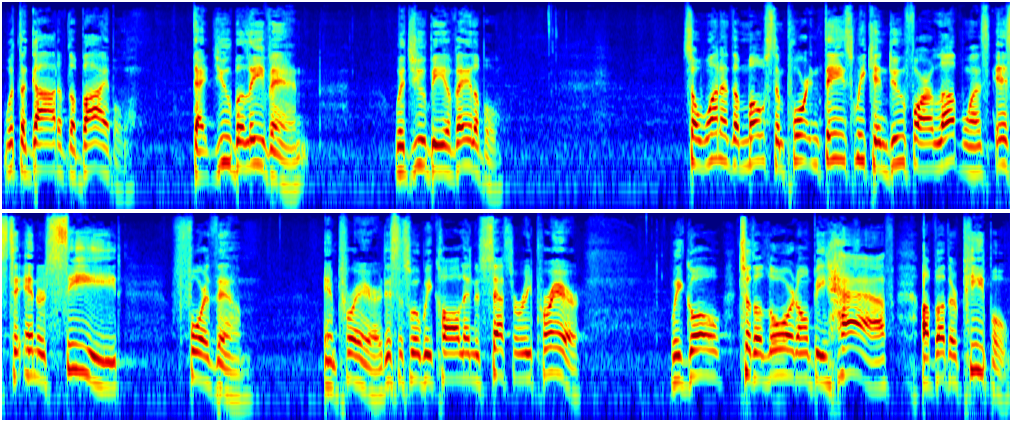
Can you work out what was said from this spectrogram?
with the God of the Bible that you believe in? Would you be available? So, one of the most important things we can do for our loved ones is to intercede for them in prayer. This is what we call intercessory prayer. We go to the Lord on behalf of other people.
